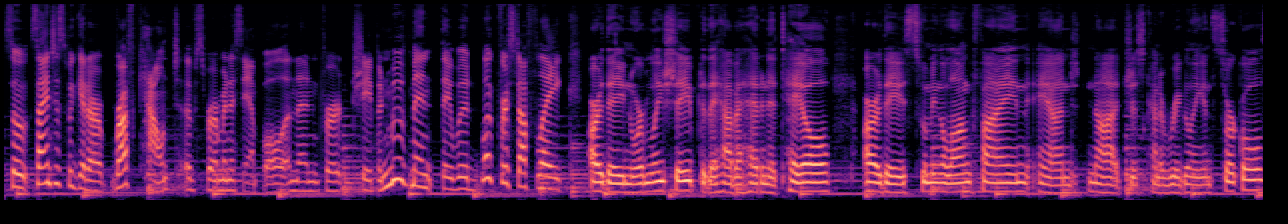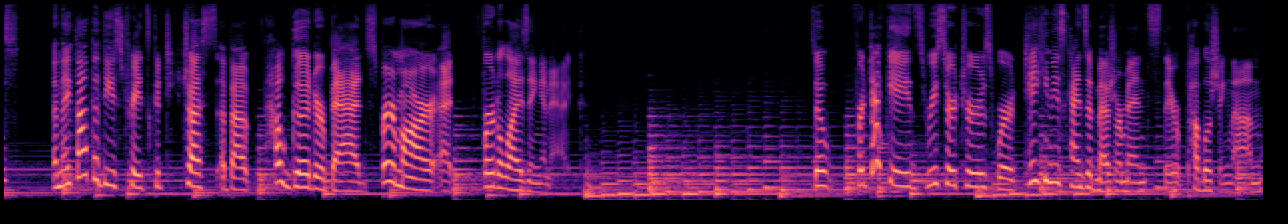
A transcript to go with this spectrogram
So scientists would get a rough count of sperm in a sample, and then for shape and movement, they would look for stuff like Are they normally shaped? Do they have a head and a tail? Are they swimming along fine and not just kind of wriggling in circles? And they thought that these traits could teach us about how good or bad sperm are at fertilizing an egg. So, for decades, researchers were taking these kinds of measurements, they were publishing them.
